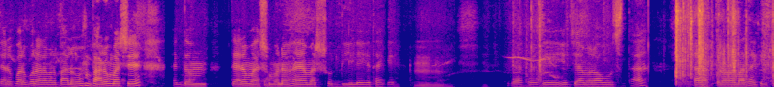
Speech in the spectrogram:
তেরো পার্বণ আর আমার বারো বারো মাসে একদম তেরো মাস মনে হয় আমার সর্দি লেগে থাকে। হুম। দেখো যে এই হচ্ছে আমার অবস্থা সারাক্ষণ আমার মাথায় কিন্তু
